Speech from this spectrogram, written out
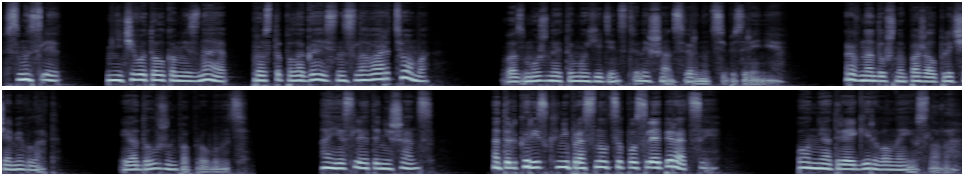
В смысле, ничего толком не зная, просто полагаясь на слова Артема. Возможно, это мой единственный шанс вернуть себе зрение. Равнодушно пожал плечами Влад. Я должен попробовать. А если это не шанс, а только риск не проснуться после операции? Он не отреагировал на ее слова.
